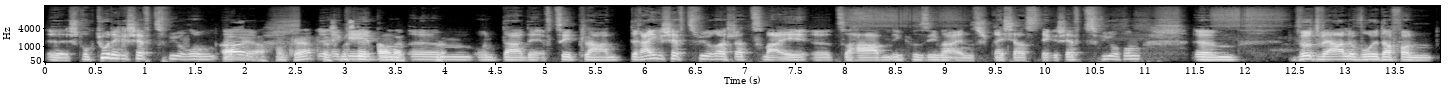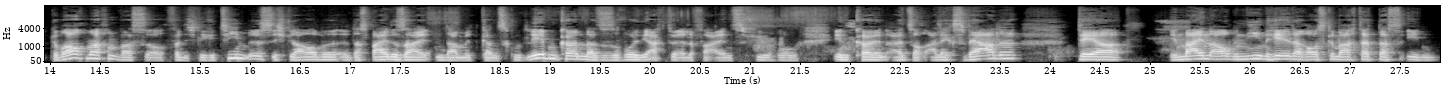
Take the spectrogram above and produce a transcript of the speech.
äh, Struktur der Geschäftsführung äh, ah, ja. okay. ergeben. Ähm, und da der FC plant, drei Geschäftsführer statt zwei äh, zu haben, inklusive eines Sprechers der Geschäftsführung, ähm, wird Werle wohl davon Gebrauch machen, was auch völlig legitim ist. Ich glaube, dass beide Seiten damit ganz gut leben können, also sowohl die aktuelle Vereinsführung in Köln als auch Alex Werle, der in meinen Augen nie ein Hehl daraus gemacht hat, dass ihn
